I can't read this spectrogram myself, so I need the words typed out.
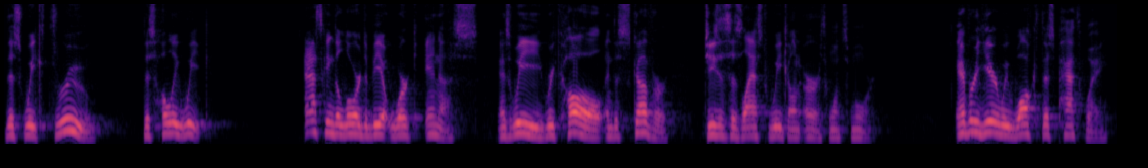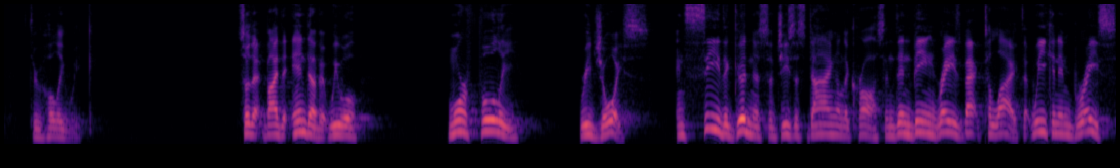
this week through this Holy Week, asking the Lord to be at work in us as we recall and discover Jesus' last week on earth once more. Every year we walk this pathway through Holy Week so that by the end of it we will more fully rejoice and see the goodness of Jesus dying on the cross and then being raised back to life, that we can embrace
